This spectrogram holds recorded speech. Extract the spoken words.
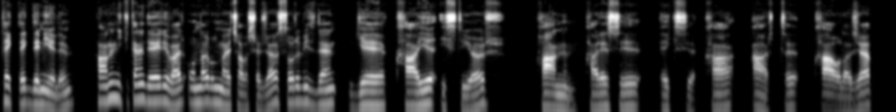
Tek tek deneyelim. K'nın iki tane değeri var. Onları bulmaya çalışacağız. Soru bizden g, k'yı istiyor. K'nın karesi eksi k artı k olacak.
